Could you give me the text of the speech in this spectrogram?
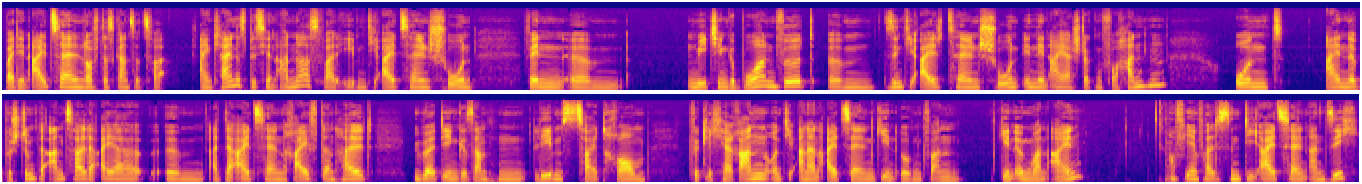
bei den Eizellen läuft das Ganze zwar ein kleines bisschen anders, weil eben die Eizellen schon, wenn ähm, ein Mädchen geboren wird, ähm, sind die Eizellen schon in den Eierstöcken vorhanden und eine bestimmte Anzahl der Eier, ähm, der Eizellen reift dann halt über den gesamten Lebenszeitraum wirklich heran und die anderen Eizellen gehen irgendwann, gehen irgendwann ein. Auf jeden Fall sind die Eizellen an sich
